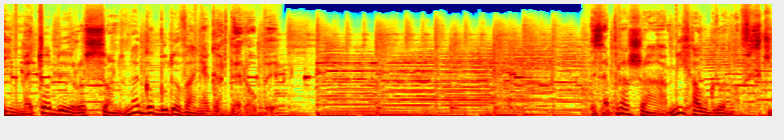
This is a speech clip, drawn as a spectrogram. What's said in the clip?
i metody rozsądnego budowania garderoby. Zaprasza Michał Gronowski.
